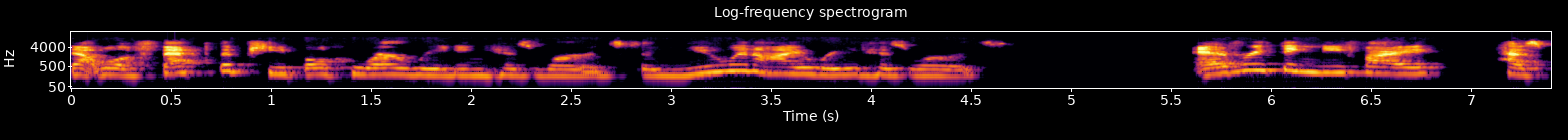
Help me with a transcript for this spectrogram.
that will affect the people who are reading his words. So you and I read his words. Everything Nephi has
